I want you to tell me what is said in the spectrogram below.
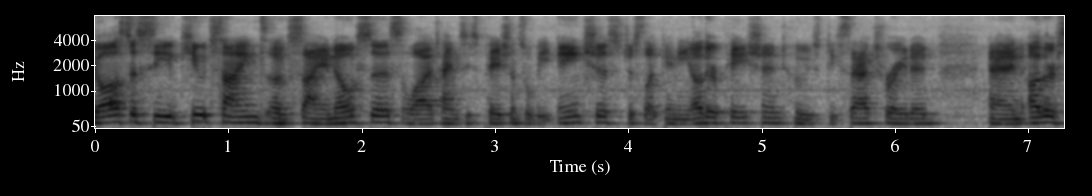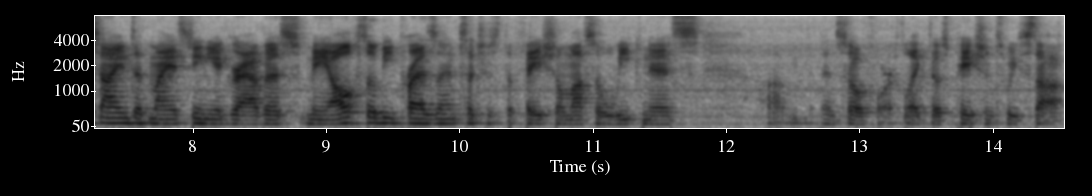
You'll also see acute signs of cyanosis. A lot of times these patients will be anxious, just like any other patient who's desaturated. And other signs of myasthenia gravis may also be present, such as the facial muscle weakness um, and so forth, like those patients we saw.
